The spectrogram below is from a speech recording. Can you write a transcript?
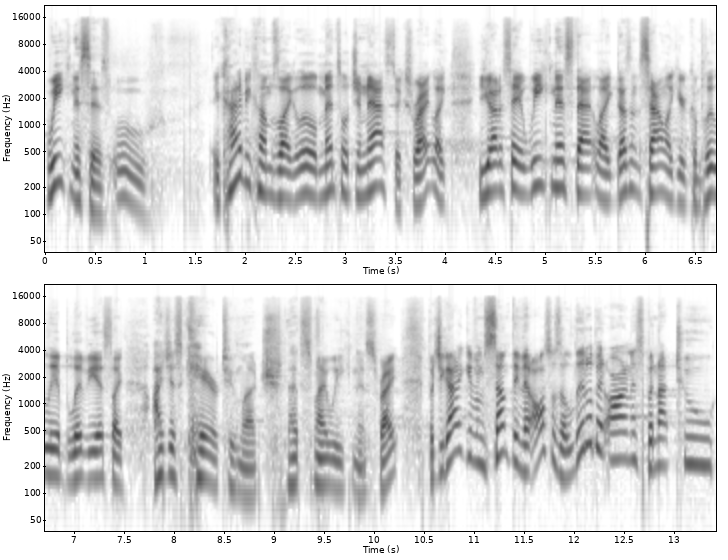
Weaknesses, ooh. It kind of becomes like a little mental gymnastics, right? Like you got to say a weakness that like doesn't sound like you're completely oblivious. Like I just care too much. That's my weakness, right? But you got to give them something that also is a little bit honest, but not too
